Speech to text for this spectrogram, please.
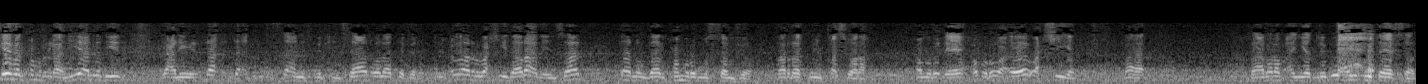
كيف الحمر الأهلية؟ الذي يعني لا تستأنس بالإنسان ولا تفر، الحمار الوحشي إذا رأى الإنسان كانه قال حمر مستنفر فرت من قسورة، حمر إيه؟ حمر إيه؟ وحشية. ف... فأمرهم أن يضربوه حيث تيسر.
